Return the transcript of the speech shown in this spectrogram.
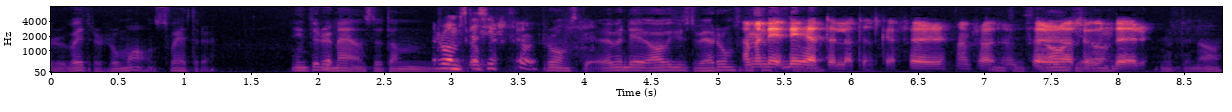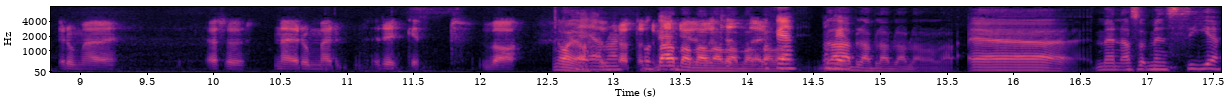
vad heter det, romans, vad heter det? Inte romans utan Romska siffror. Romska, ja, men det, ja just det, vi har romska Ja men det, det heter latinska, för man pratar, för okej, alltså ja. under ja. Romar, alltså när romarriket var. Ja, ja. Hjalmar. pratade Okej. Bla bla bla bla bla bla Okej, bla okej. bla bla bla bla bla eh, Men alltså, men C,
